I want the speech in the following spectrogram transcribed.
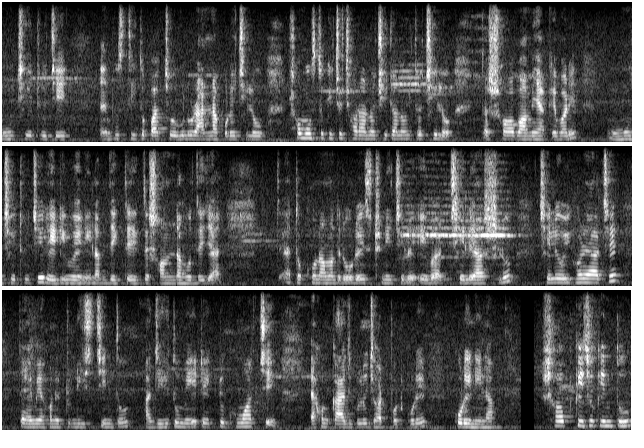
মুছে ঠুচে বুঝতেই তো পারছ ওগুলো রান্না করেছিল। সমস্ত কিছু ছড়ানো ছিটানোই তো ছিল। তা সব আমি একেবারে মুছে টুছে রেডি হয়ে নিলাম। দেখতে দেখতে সন্ধ্যা হতে যায়। এতক্ষণ আমাদের ও রেস্ট নিচ্ছিল। এবার ছেলে আসলো। ছেলে ওই ঘরে আছে, তাই আমি এখন একটু নিশ্চিন্ত। আর যেহেতু মেয়েটা একটু ঘুমাচ্ছে, এখন কাজগুলো ঝটপট করে করে নিলাম। সব কিছু কিন্তু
